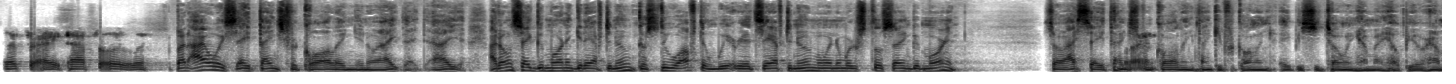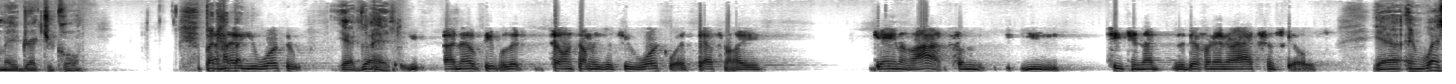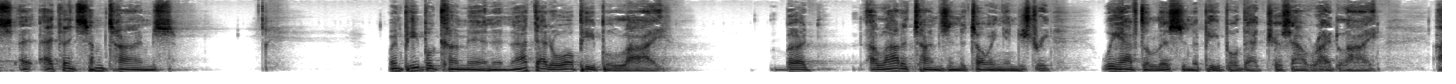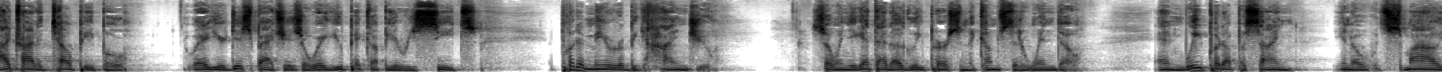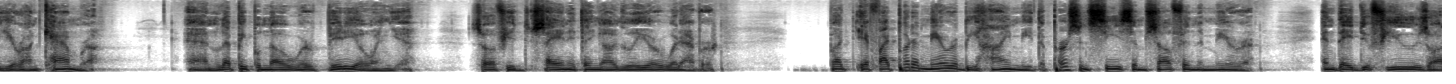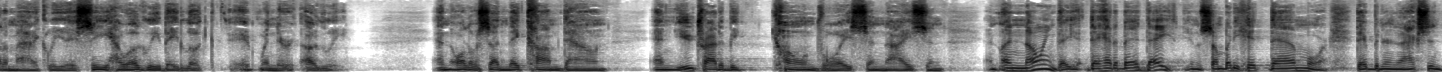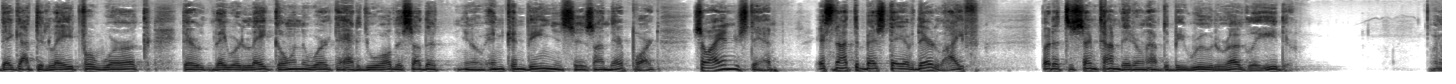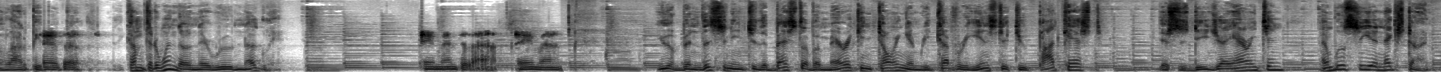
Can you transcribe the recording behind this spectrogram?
That's right, absolutely. But I always say thanks for calling. You know, I I I don't say good morning, good afternoon because too often we it's afternoon when we're still saying good morning. So I say thanks right. for calling. Thank you for calling ABC Towing. How may I help you how may I direct your call? But I know about, you work. With, yeah, go ahead. I know people that towing companies that you work with definitely gain a lot from you teaching that the different interaction skills. Yeah, and Wes, I, I think sometimes when people come in, and not that all people lie, but a lot of times in the towing industry we have to listen to people that just outright lie. I try to tell people where your dispatch is or where you pick up your receipts, put a mirror behind you. So when you get that ugly person that comes to the window, and we put up a sign, you know, smile, you're on camera, and let people know we're videoing you. So if you say anything ugly or whatever, but if I put a mirror behind me, the person sees himself in the mirror and they diffuse automatically. They see how ugly they look when they're ugly. And all of a sudden they calm down and you try to be cone voice and nice and, and, and knowing they, they had a bad day. You know, somebody hit them or they've been in an accident. They got delayed for work. They they were late going to work. They had to do all this other, you know, inconveniences on their part. So I understand. It's not the best day of their life, but at the same time, they don't have to be rude or ugly either. And a lot of people come, come to the window and they're rude and ugly. Amen to that. Amen. You have been listening to the Best of American Towing and Recovery Institute podcast. This is DJ Harrington, and we'll see you next time.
